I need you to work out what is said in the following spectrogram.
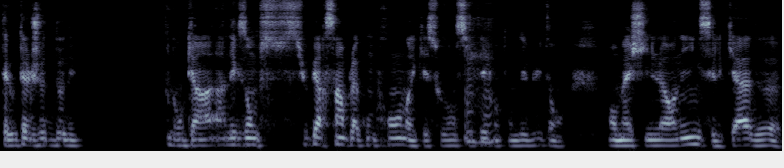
tel ou tel jeu de données. Donc un, un, exemple super simple à comprendre et qui est souvent cité mmh. quand on débute en, en machine learning, c'est le cas de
